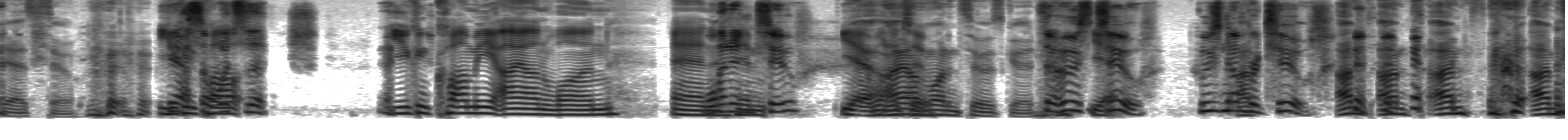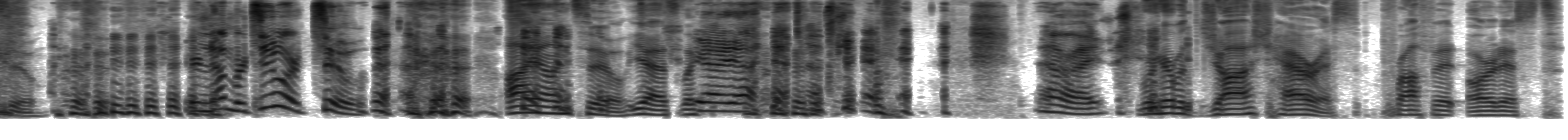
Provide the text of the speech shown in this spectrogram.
Yeah, it's two. You yeah. can So call what's the you can call me Ion one and one him- and two? Yeah, one and Ion two. one and two is good. So who's Yeah. two? Who's number two? I'm I'm I'm I'm two. You're number two or two? Ion two. Yes. like yeah, yeah. okay. All right. We're here with Josh Harris, prophet artist.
